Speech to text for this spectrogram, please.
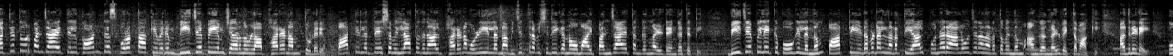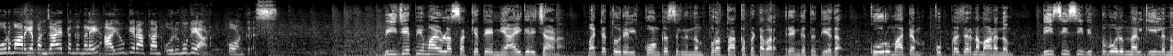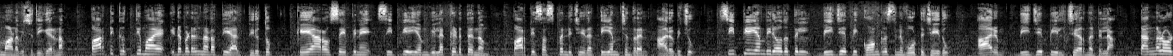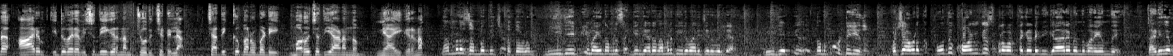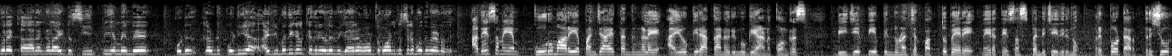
മറ്റത്തൂർ പഞ്ചായത്തിൽ Congress പുറത്താക്കിയവരും B J പിയും ചേർന്നുള്ള ഭരണം തുടരും. പാർട്ടി നിർദ്ദേശമില്ലാത്തതിനാൽ ഭരണം ഒഴിയില്ലെന്ന വിചിത്ര വിശദീകരണവുമായി പഞ്ചായത്ത് അംഗങ്ങൾ രംഗത്തെത്തി. ബി ജെ പിയിലേക്ക് പോകില്ലെന്നും പാർട്ടി ഇടപെടൽ നടത്തിയാൽ പുനരാലോചന നടത്തുമെന്നും അംഗങ്ങൾ വ്യക്തമാക്കി. അതിനിടെ കൂറുമാറിയ പഞ്ചായത്ത് അംഗങ്ങളെ അയോഗ്യരാക്കാൻ ഒരുങ്ങുകയാണ് കോൺഗ്രസ്. ബി ജെ പിയുമായുള്ള സഖ്യത്തെ ന്യായീകരിച്ചാണ് മറ്റത്തൂരിൽ കോൺഗ്രസിൽ നിന്നും പുറത്താക്കപ്പെട്ടവർ രംഗത്തെത്തിയത്. കൂറുമാറ്റം കുപ്രചരണമാണെന്നും ഡി സി സി വിപ്പ് പോലും നൽകിയില്ലെന്നുമാണ് വിശദീകരണം. പാർട്ടി കൃത്യമായ ഇടപെടൽ നടത്തിയാൽ തിരുത്തും. കെ ആർ ഔസേപ്പിനെ സി പി ഐ എം വിലക്കെടുത്തെന്നും പാർട്ടി സസ്പെൻഡ് ചെയ്ത ടി എം ചന്ദ്രൻ ആരോപിച്ചു. സി പി ഐ എം വിരോധത്തിൽ ബി ജെ പി കോൺഗ്രസിന് വോട്ട് ചെയ്തു. ആരും ബി ജെ പിയിൽ ചേർന്നിട്ടില്ല. തങ്ങളോട് ആരും ഇതുവരെ വിശദീകരണം ചോദിച്ചിട്ടില്ല. ചതിക്കു മറുപടി മറുചതിയാണെന്നും ന്യായീകരണം. നമ്മളെ സംബന്ധിച്ചിടത്തോളം ബി ജെ പിയുമായി നമ്മൾ സഖ്യം ചേരാൻ നമ്മൾ തീരുമാനിച്ചിരുന്നില്ല. ബി ജെ പി നമുക്ക് വോട്ട് ചെയ്തു. പക്ഷെ അവിടുത്തെ പൊതു കോൺഗ്രസ് പ്രവർത്തകരുടെ വികാരം എന്ന് പറയുന്നത് കഴിഞ്ഞ കുറെ കാലങ്ങളായിട്ട് സി പി എമ്മിന്റെ കൊടിയ അഴിമതികൾക്കെതിരെയുള്ള ഒരു വികാരമാണ് അവിടുത്തെ കോൺഗ്രസിന് പൊതുവേണ്ടത് അതേസമയം കൂറുമാറിയ പഞ്ചായത്ത് അംഗങ്ങളെ അയോഗ്യരാക്കാൻ ഒരുങ്ങുകയാണ് കോൺഗ്രസ്. ബി ജെ പിയെ പിന്തുണച്ച പത്തുപേരെ നേരത്തെ സസ്പെൻഡ് ചെയ്തിരുന്നു. റിപ്പോർട്ടർ തൃശൂർ.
